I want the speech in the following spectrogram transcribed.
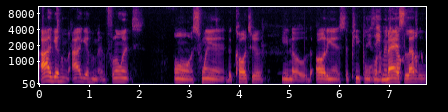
I give him. I give him influence on swaying the culture. You know, the audience, the people on a really mass level.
